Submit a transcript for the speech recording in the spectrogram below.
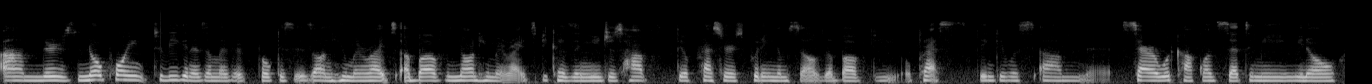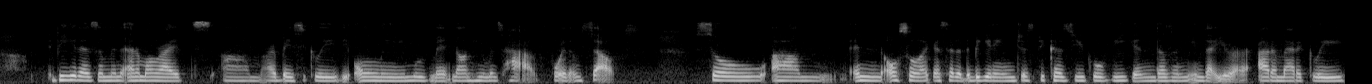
Um, there's no point to veganism if it focuses on human rights above non-human rights, because then you just have the oppressors putting themselves above the oppressed. I think it was um, Sarah Woodcock once said to me, you know, veganism and animal rights um, are basically the only movement non-humans have for themselves. So, um, and also, like I said at the beginning, just because you go vegan doesn't mean that you're automatically,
